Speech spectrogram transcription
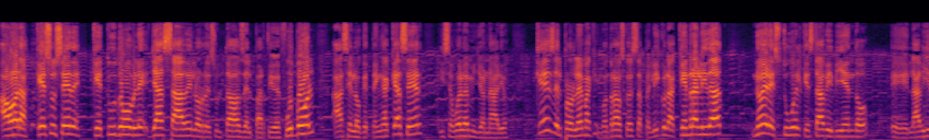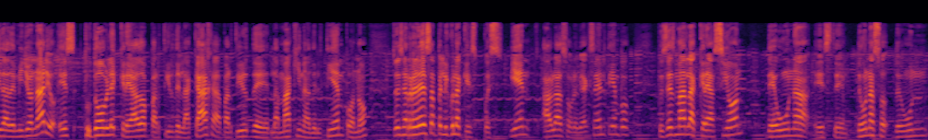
Ahora, ¿qué sucede? Que tu doble ya sabe los resultados del partido de fútbol, hace lo que tenga que hacer y se vuelve millonario. ¿Qué es el problema que encontramos con esta película? Que en realidad no eres tú el que está viviendo eh, la vida de millonario, es tu doble creado a partir de la caja, a partir de la máquina del tiempo, ¿no? Entonces, en realidad, esta película que es, pues, bien habla sobre viajes en el tiempo, pues es más la creación de una, este, de una, de un,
